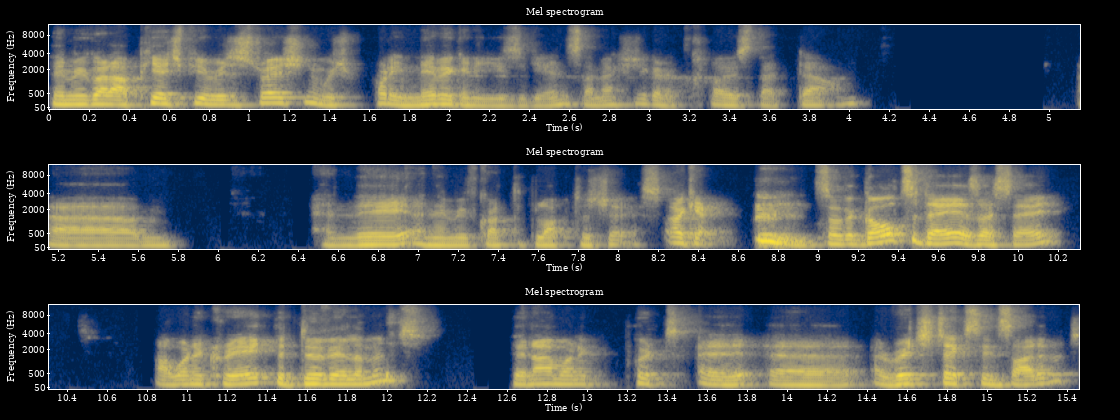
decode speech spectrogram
Then we've got our PHP registration, which we're probably never going to use again. So I'm actually going to close that down. Um, and there, and then we've got the block.js. Okay, so the goal today, as I say, I want to create the div element. Then I want to put a, a, a rich text inside of it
